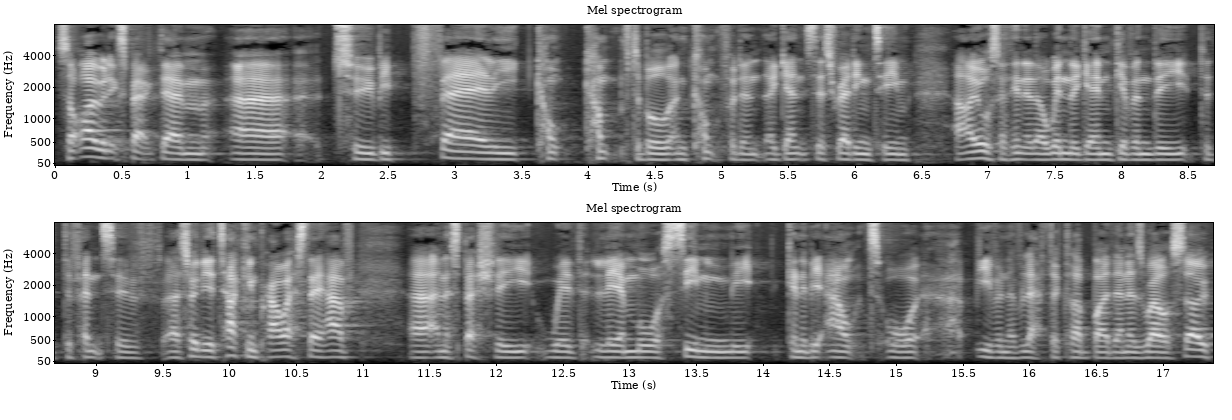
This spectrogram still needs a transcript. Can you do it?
So I would expect them uh, to be fairly com- comfortable and confident against this Reading team. Uh, I also think that they'll win the game given the, the defensive, uh, sorry, the attacking prowess they have, uh, and especially with Liam Moore seemingly going to be out or even have left the club by then as well. So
